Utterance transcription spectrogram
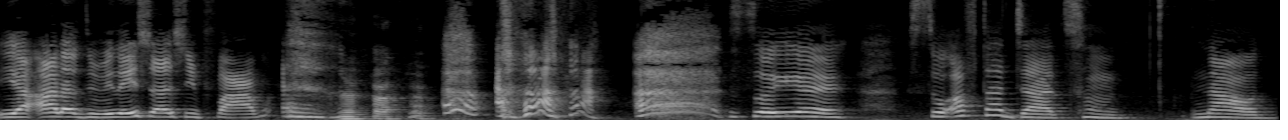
yeah out of the relationship fam. so yeah. So after that, hmm, now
